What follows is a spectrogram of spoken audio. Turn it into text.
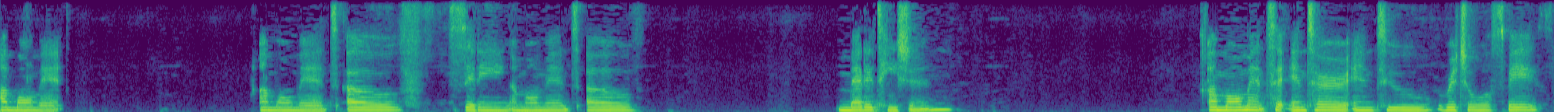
a moment, a moment of sitting, a moment of meditation, a moment to enter into ritual space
